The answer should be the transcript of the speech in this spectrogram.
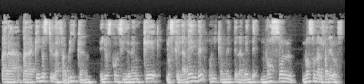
Para, para, aquellos que la fabrican, ellos consideran que los que la venden, únicamente la venden, no son, no son alfareros,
